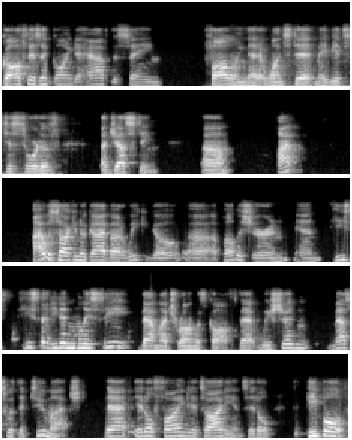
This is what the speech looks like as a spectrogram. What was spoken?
golf isn't going to have the same following that it once did. Maybe it's just sort of adjusting. Um, I I was talking to a guy about a week ago, uh, a publisher, and and he he said he didn't really see that much wrong with golf. That we shouldn't mess with it too much. That it'll find its audience. It'll people.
